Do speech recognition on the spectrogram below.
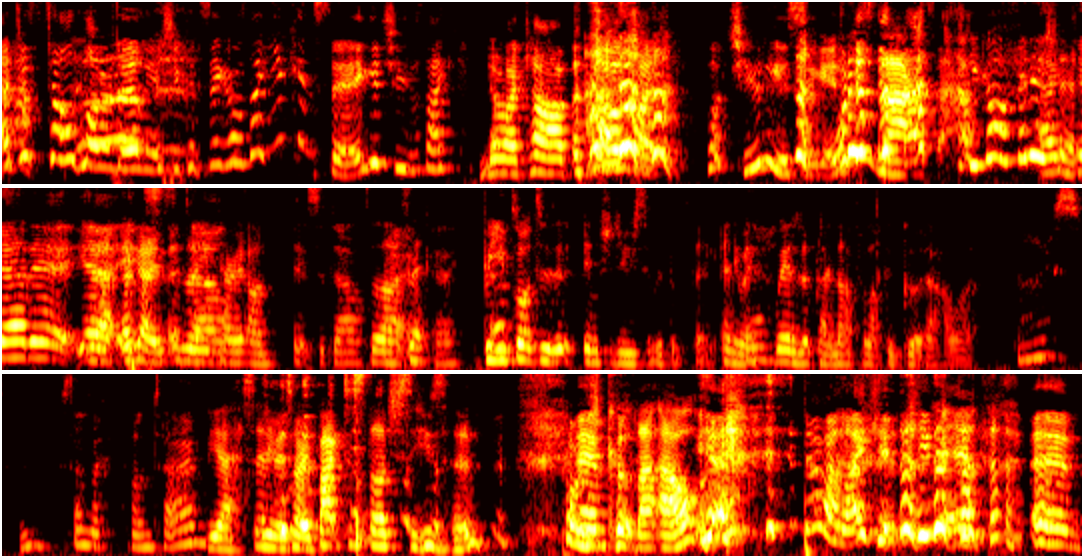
I just told Lauren earlier she could sing. I was like, you can sing. And she was like, no, I can't. And I was like, what tune are you singing? what is that? You can't I finish it. get it. Yeah, okay, it's so then you carry it on. It's Adele. So that's right, it. Okay. But you've got to introduce it with something. Anyway, Yeah. we ended up playing that for like a good hour. Nice. Mm. Sounds like a fun time. Yes. Anyway, sorry. Back to Stodge season. Probably Um, should cut that out. Yeah. no, I like it. Keep it in. Um,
